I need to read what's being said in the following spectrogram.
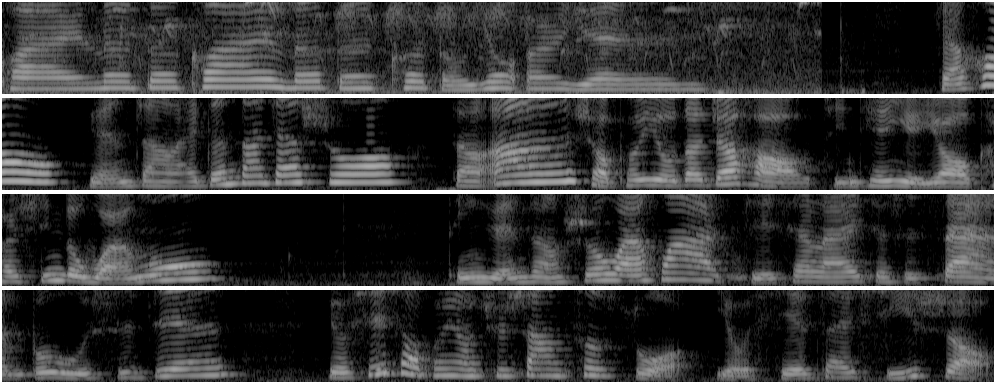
快乐的快乐的蝌蚪幼儿园。”然后园长来跟大家说：“早安，小朋友，大家好，今天也要开心的玩哦。”听园长说完话，接下来就是散步时间。有些小朋友去上厕所，有些在洗手，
